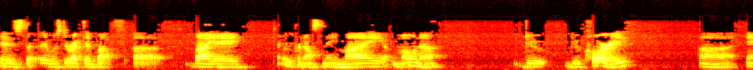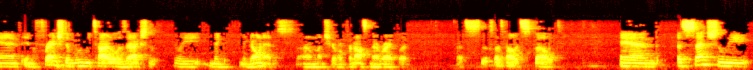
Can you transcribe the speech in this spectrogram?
is that it was directed by uh, by a can't really pronounce the name Maimouna du Doucouré, uh, and in French, the movie title is actually Migones. I'm not sure if I'm pronouncing that right, but that's, that's how it's spelled. And essentially,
